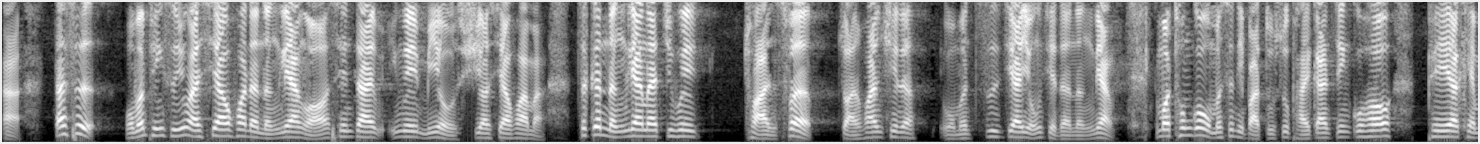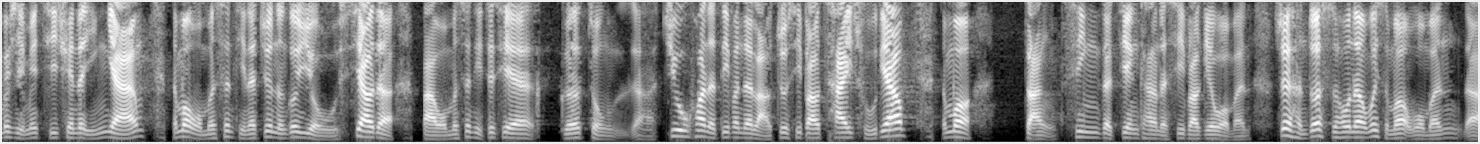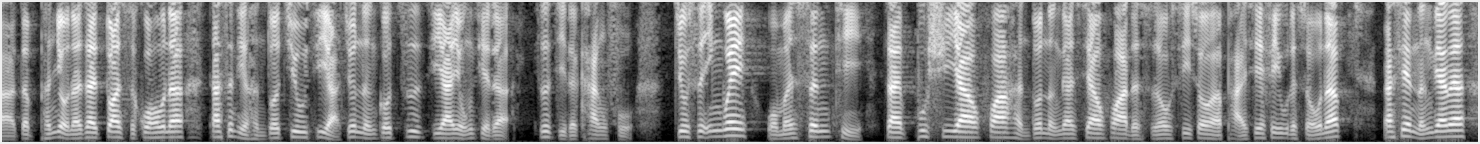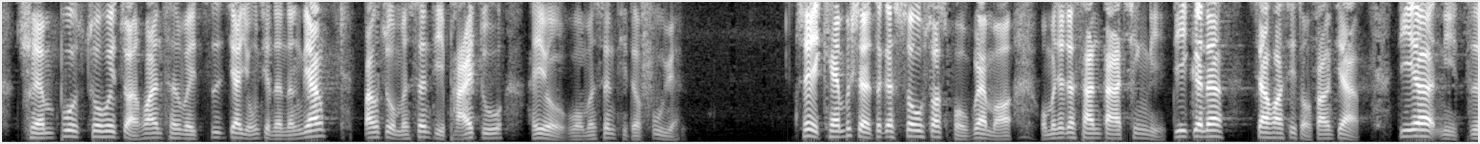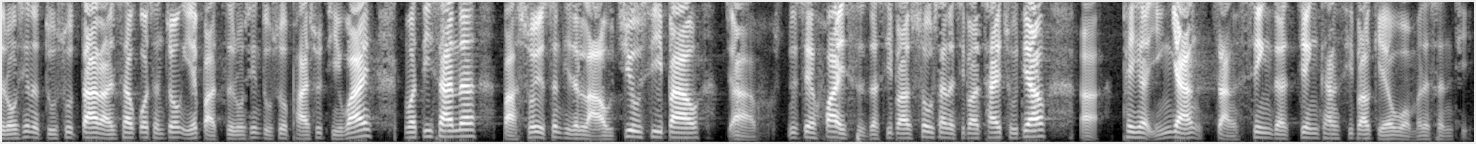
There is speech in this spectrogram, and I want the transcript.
啊。但是我们平时用来消化的能量哦，现在因为没有需要消化嘛，这个能量呢就会 transfer 转换去了。我们自家溶解的能量，那么通过我们身体把毒素排干净过后，配合 c a m b u s 里面齐全的营养，那么我们身体呢就能够有效的把我们身体这些各种啊旧患的地方的老旧细胞拆除掉，那么长新的健康的细胞给我们。所以很多时候呢，为什么我们啊的朋友呢在断食过后呢，他身体很多旧剂啊就能够自家溶解的自己的康复？就是因为我们身体在不需要花很多能量消化的时候，吸收和排泄废物的时候呢，那些能量呢，全部都会转换成为自家溶解的能量，帮助我们身体排毒，还有我们身体的复原。所以 c a m b u s 这个 Soul Source Program 哦，我们叫做三大清理。第一个呢，消化系统放假；第二，你脂溶性的毒素大燃烧过程中，也把脂溶性毒素排出体外。那么第三呢，把所有身体的老旧细胞啊，那些坏死的细胞、受伤的细胞拆除掉啊，配合营养长新的健康细胞给我们的身体。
